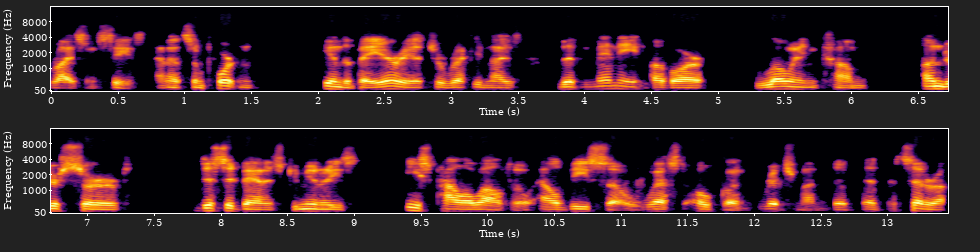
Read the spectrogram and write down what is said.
rising seas. And it's important in the Bay Area to recognize that many of our low income, underserved, disadvantaged communities, East Palo Alto, Alviso, West Oakland, Richmond, et cetera,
